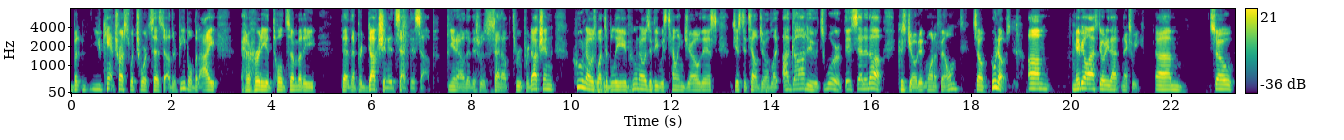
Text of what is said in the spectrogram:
but you can't trust what Schwartz says to other people. But I had heard he had told somebody that the production had set this up, you know, that this was set up through production. Who knows what to believe? Who knows if he was telling Joe this just to tell Joe, like, I got to, it's work. They set it up because Joe didn't want to film. So who knows? Um, maybe I'll ask Dodie that next week. Um, so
